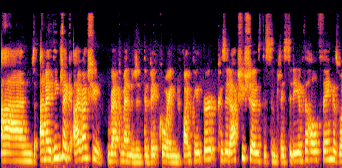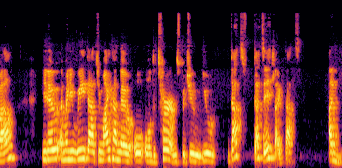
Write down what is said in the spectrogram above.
And, and I think like I've actually recommended the Bitcoin white paper because it actually shows the simplicity of the whole thing as well you know and when you read that you might not know all, all the terms but you you that's that's it. Like that's and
